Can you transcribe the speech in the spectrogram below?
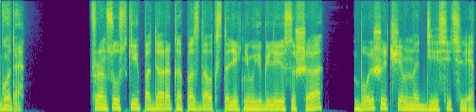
года. Французский подарок опоздал к столетнему юбилею США больше, чем на 10 лет.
